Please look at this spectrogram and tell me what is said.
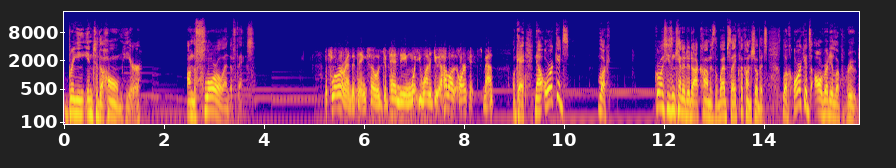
bringing into the home here on the floral end of things? The floral end of things. So depending what you want to do. How about orchids, Matt? Okay. Now, orchids, look, growingseasoncanada.com is the website. Click on Showbits. Look, orchids already look rude.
